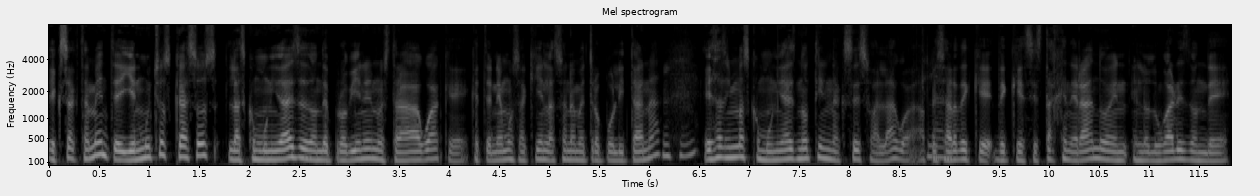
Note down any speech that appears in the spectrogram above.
Exactamente, y en muchos casos las comunidades de donde proviene nuestra agua que, que tenemos aquí en la zona metropolitana, esas mismas comunidades no tienen acceso al agua, a pesar de que, de que se está generando en, en, los lugares donde,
